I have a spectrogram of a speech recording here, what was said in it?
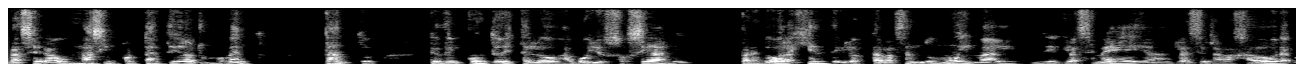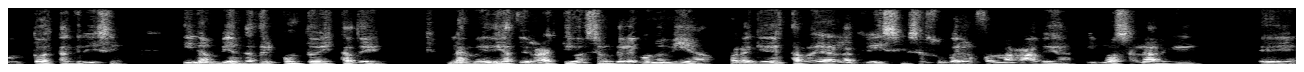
va a ser aún más importante en otros momentos, tanto desde el punto de vista de los apoyos sociales, para toda la gente que lo está pasando muy mal, de clase media, clase trabajadora, con toda esta crisis, y también desde el punto de vista de las medidas de reactivación de la economía para que de esta manera la crisis se supere en forma rápida y no se alargue eh,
